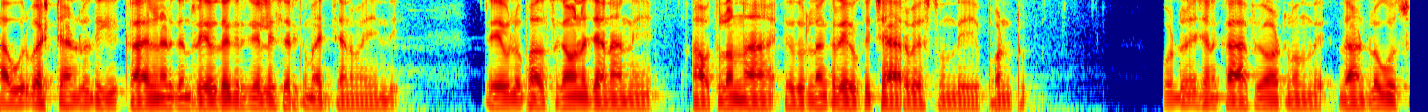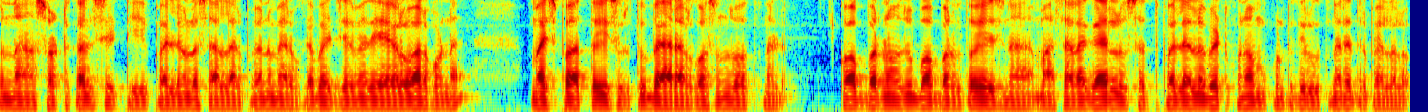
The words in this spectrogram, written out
ఆ ఊరు బస్ స్టాండ్లో దిగి కాలినడకని రేవు దగ్గరికి వెళ్ళేసరికి మధ్యాహ్నం అయింది. రేవులో పలసగా ఉన్న జనాన్ని అవతలున్న ఎదుర్లంక రేవుకి చేరవేస్తుంది పంటు. ఒడ్డున చిన్న కాఫీ హోటల్ ఉంది. దాంట్లో కూర్చున్న సొట్టకాలు సెట్టి పల్లెంలో చల్లారిపోయిన మిరపకాయ బజ్జీల మీద ఈగలు వాలకుండా మసిపాతో ఇసురుతూ బేరాల కోసం చూస్తున్నాడు. కొబ్బరి నోజు బొబ్బర్లతో వేసిన మసాలా గారెలు సత్తుపల్లెల్లో పెట్టుకుని అమ్ముకుంటూ తిరుగుతున్నారు ఇద్దరు పిల్లలు.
